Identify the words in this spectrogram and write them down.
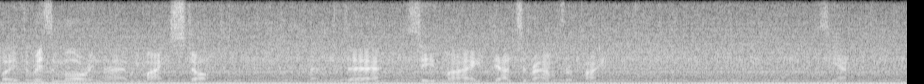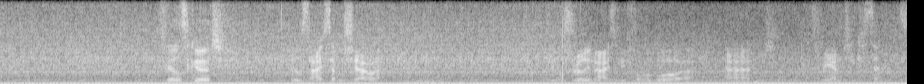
but if there is a moor in there, we might stop and uh, see if my dad's around for a pint. So yeah, feels good, feels nice to have a shower feels really nice to be full of water and three empty cassettes.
